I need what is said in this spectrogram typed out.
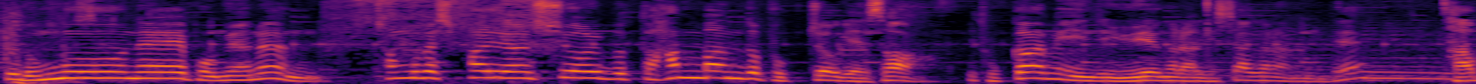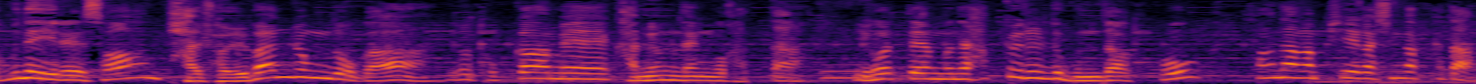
그 논문에 보면은 1918년 10월부터 한반도 북쪽에서 이 독감이 이제 유행을 하기 시작을 하는데 4분의 1에서 한 바- 절반 정도가 이거 독감에 감염된 것 같다. 이것 때문에 학교들도 문 닫고 상당한 피해가 심각하다.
